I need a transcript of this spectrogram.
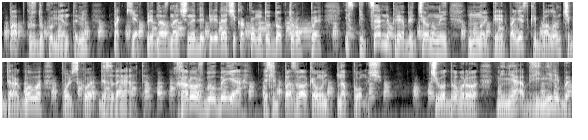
папку с документами, пакет, предназначенный для передачи какому-то доктору П, и специально приобретенный мной перед поездкой баллончик дорогого польского дезодоранта. Хорош был бы я, если бы позвал кого-нибудь на помощь. Чего доброго, меня обвинили бы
